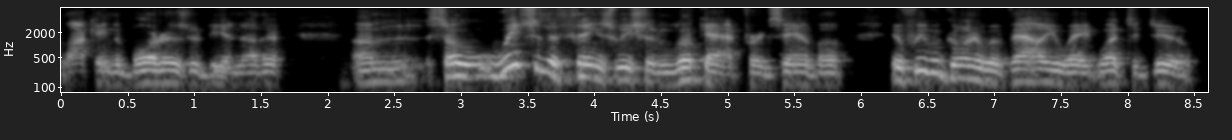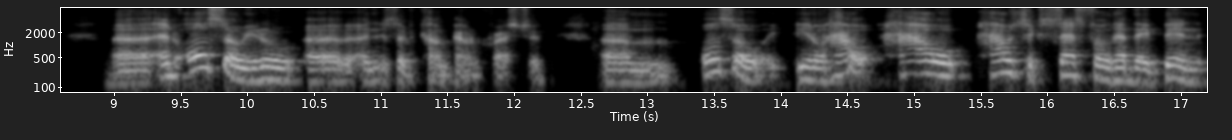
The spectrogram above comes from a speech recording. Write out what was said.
locking the borders would be another. Um, so which of the things we should look at, for example, if we were going to evaluate what to do? Uh, and also, you know, uh, and it's a compound question. Um, also, you know, how how how successful have they been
